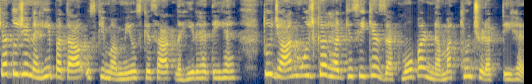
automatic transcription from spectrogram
क्या तुझे नहीं पता उसकी मम्मी उसके साथ नहीं रहती हैं? तू जानबूझकर हर किसी के जख्मों पर नमक क्यों छिड़कती है?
